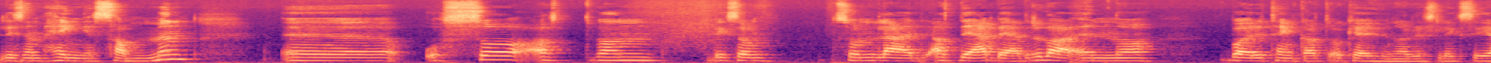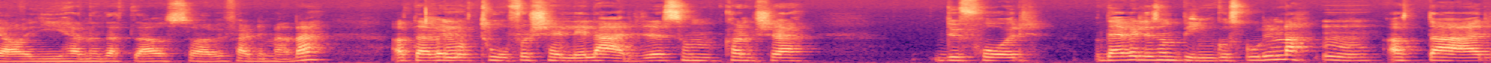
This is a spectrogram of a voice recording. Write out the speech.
liksom henge sammen. Uh, også at man liksom som lærer At det er bedre da enn å bare tenke at ok, hun har dysleksi, ja, gi henne dette, og så er vi ferdig med det. At det er veldig to forskjellige lærere som kanskje du får Det er veldig sånn bingoskolen, da. Mm. At det er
